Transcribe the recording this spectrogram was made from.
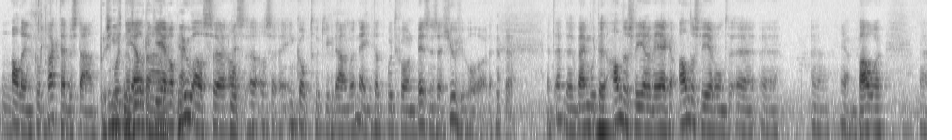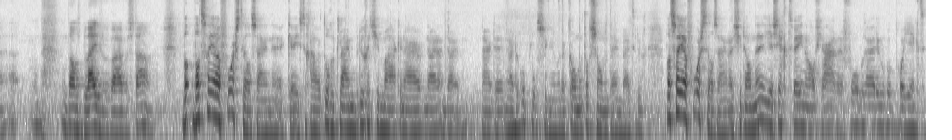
mm. al in het contract hebben staan. Precies, je moet niet elke keer opnieuw ja. als, uh, als, uh, als inkooptrucje gedaan worden. Nee, dat moet gewoon business as usual worden. Ja. Het, het, wij moeten anders leren werken, anders leren ont, ja, bouwen. anders blijven we waar we staan. Wat, wat zou jouw voorstel zijn, Kees? Dan gaan we toch een klein bruggetje maken naar, naar, naar naar de, naar de oplossingen, want daar komen we toch zo meteen bij terug. Wat zou jouw voorstel zijn als je dan, hè, je zegt 2,5 jaar voorbereiding op een project,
